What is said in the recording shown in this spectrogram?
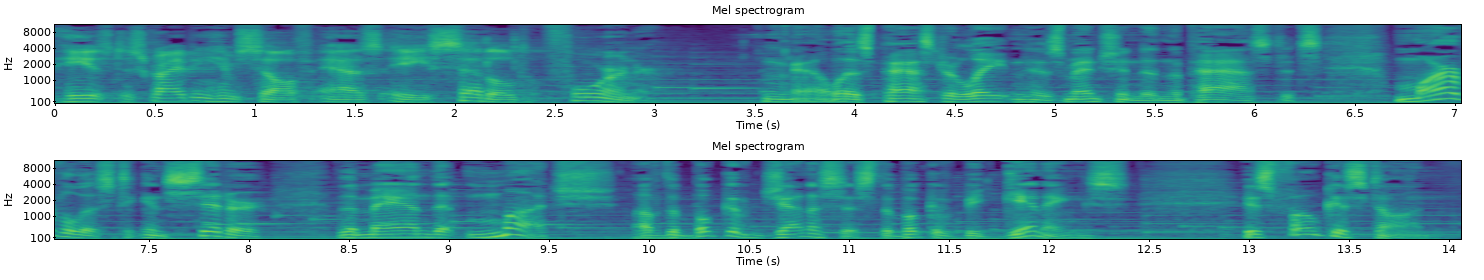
he is describing himself as a settled foreigner. Well, as Pastor Leighton has mentioned in the past, it's marvelous to consider the man that much of the book of Genesis, the book of beginnings, is focused on.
